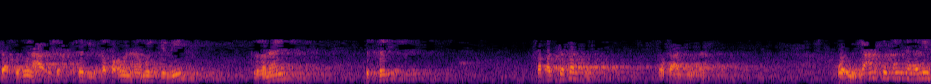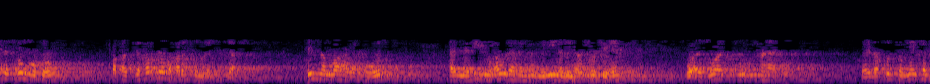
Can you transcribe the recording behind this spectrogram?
تأخذون عائشة السبي تقطعونها ملك يمين الغنائم؟ بالسبي فقد كفرتم. لو فعلتم هذا. وإن زعمتم أنها ليست أمكم فقد كفرتم وخرجتم من الإسلام. إن الله يقول النبي أولى بالمؤمنين من أنفسهم وأزواجه أمهاتهم. فإذا قلتم ليست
